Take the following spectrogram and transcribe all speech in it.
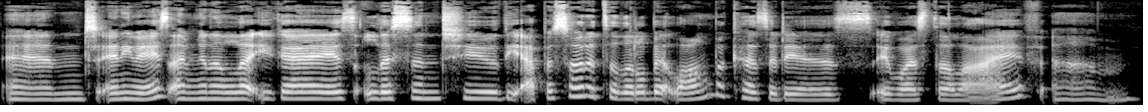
and anyways i'm gonna let you guys listen to the episode. It's a little bit long because it is it was the live um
